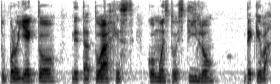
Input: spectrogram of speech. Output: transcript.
tu proyecto de tatuajes? ¿Cómo es tu estilo? ¿De qué va?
